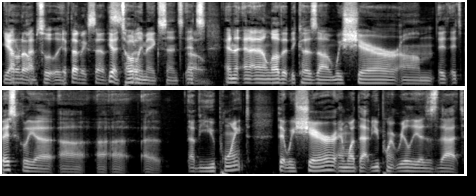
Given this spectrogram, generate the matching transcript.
Yeah, I don't know. absolutely. If that makes sense. Yeah, it totally But- makes sense. It's Oh. and, and and I love it because um, we share. Um, it, it's basically a a, a a a viewpoint that we share, and what that viewpoint really is is that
